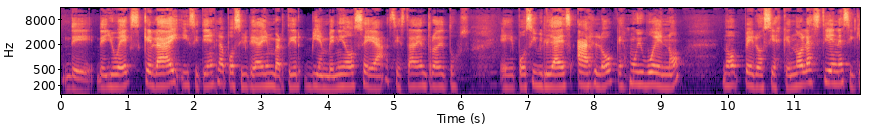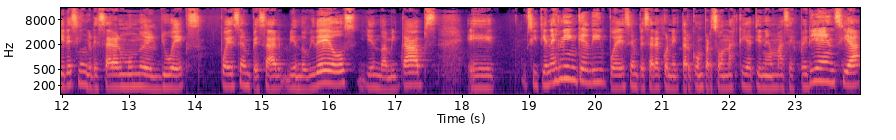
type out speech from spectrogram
de, de, UX que la hay y si tienes la posibilidad de invertir, bienvenido sea. Si está dentro de tus eh, posibilidades, hazlo, que es muy bueno, ¿no? Pero si es que no las tienes y quieres ingresar al mundo del UX, puedes empezar viendo videos, yendo a meetups, eh, si tienes LinkedIn, puedes empezar a conectar con personas que ya tienen más experiencia,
